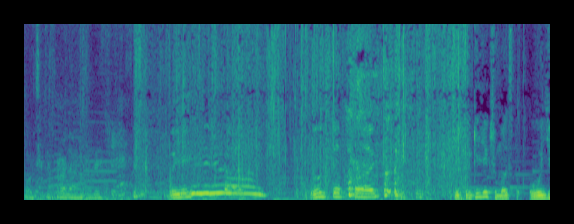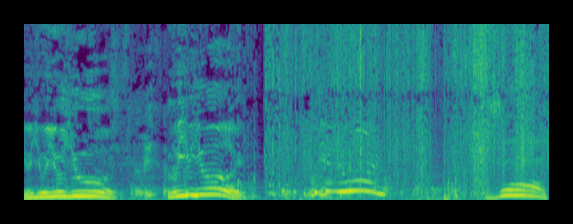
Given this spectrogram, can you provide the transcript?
Хлопчик, відправляємо тобі. Ой-ой-ой. Ух так. Ти прикинь, якщо Макс... Ой-ой-ой-ой-ой. Ой-ой-ой. Ой-ой-ой. Жесть.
